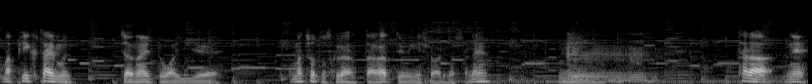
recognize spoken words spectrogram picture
ん、まあピークタイムじゃないとはいえ、まあちょっと少なかったなっていう印象はありましたね。う。うんんただね、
